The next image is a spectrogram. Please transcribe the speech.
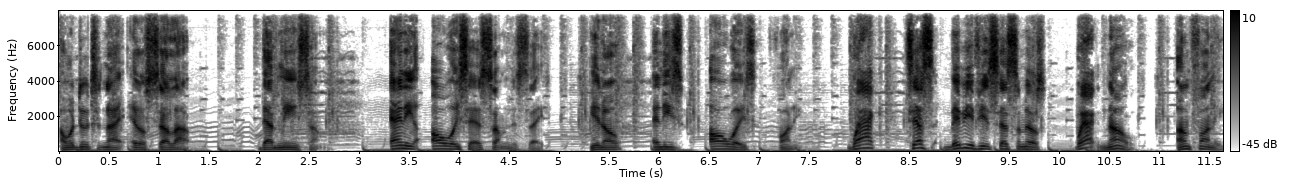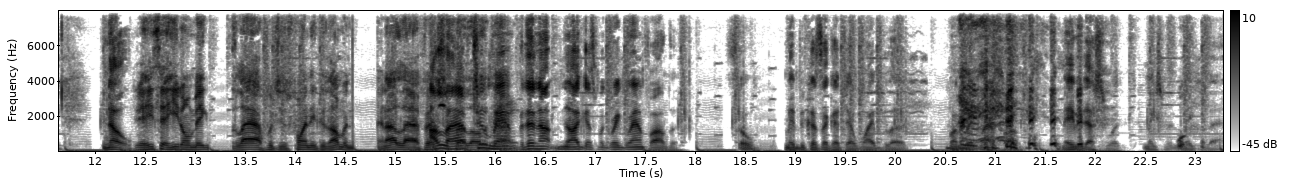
I want to do it tonight. It'll sell out. That means something. And he always has something to say, you know? And he's always funny. Whack, says, maybe if he says something else, whack, no. I'm funny. No. Yeah, he said he don't make laugh, which is funny because I'm a and I laugh at I Chappelle laugh too, man. But then, I, you know, I guess my great grandfather. So maybe because I got that white blood, my great grandfather. Maybe that's what makes me make me laugh.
